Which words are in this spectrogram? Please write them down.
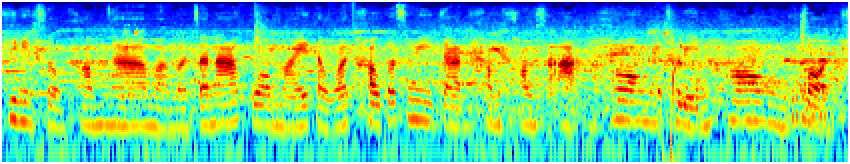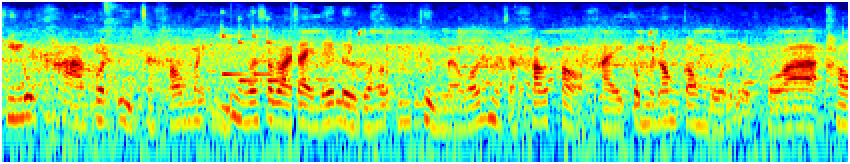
คลินิกเสริมความงามอะมันจะน่ากลัวไหม แต่ว่าเขาก็จะมีการทำความสะอาดห้องคลีนห้องก่อนที่ลูกค้าคนอื่นจะเข้ามาอีกก็สบายใจได้เลยว่าถึงแม้ว่าถึงจะเข้าต่อใครก็ไม่ต้องกังวลเลย เพราะว่าเขา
